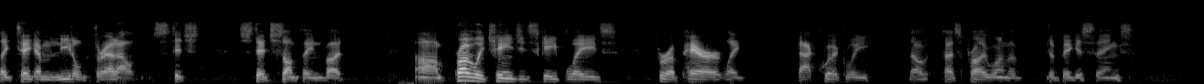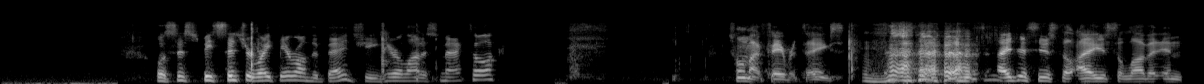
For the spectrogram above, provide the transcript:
like take a needle thread out, stitch stitch something. But um, probably changing skate blades for a pair like that quickly. That, that's probably one of the, the biggest things. Well, since since you're right there on the bench, you hear a lot of smack talk. It's one of my favorite things. I just used to I used to love it, and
